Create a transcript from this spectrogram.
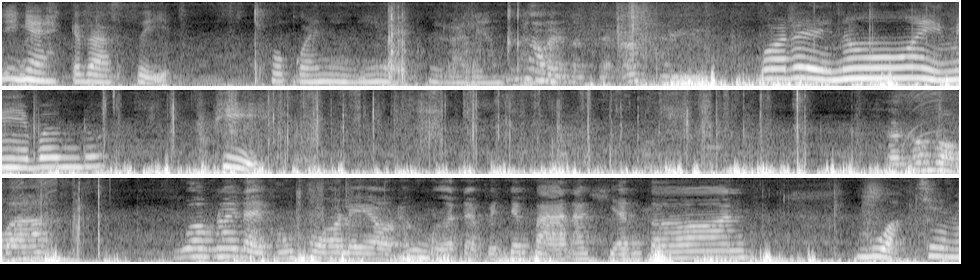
นี่ไงกระดาษสีพกไว้ในนี้เหรอเวลาเรียนกัน ทำไมกันแต่อะ บ่ ได้น้อยแม่เบิ่งดูพี่ก็เขาบอกว่าร่วมรายได้ของพอแล้วทั้งเหมือแต่เป็นจังบาทอาเขียนก่อน บวกใช่ไหม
